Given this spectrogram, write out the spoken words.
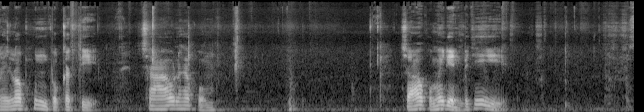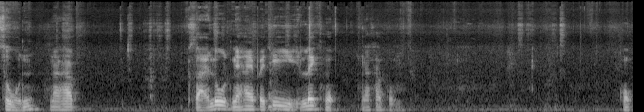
ในรอบหุ้นปกติเช้านะครับผม เช้าผมให้เด่นไปที่ศูนย์นะครับ สายรูดเนี่ยให้ไปที่เลขหกนะครับผมหก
